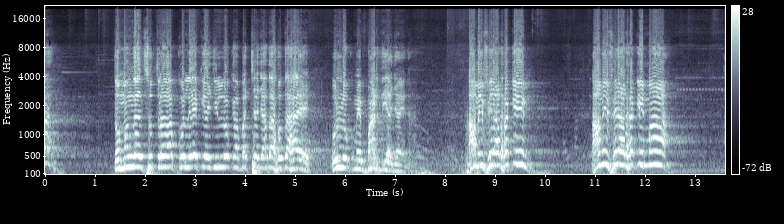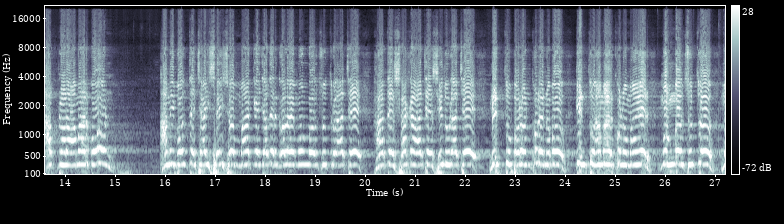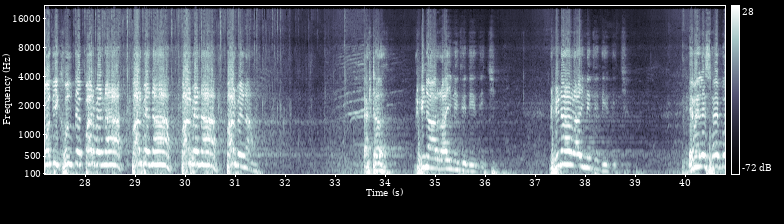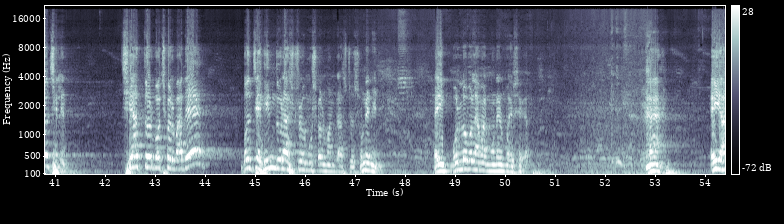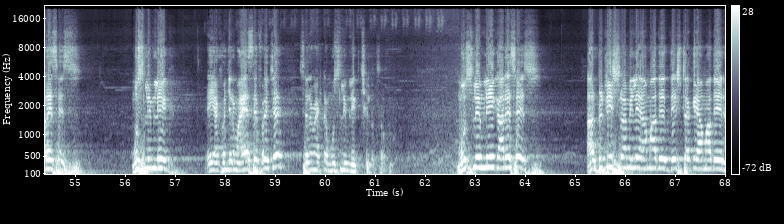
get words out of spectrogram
तो मंगल सूत्र आपको लेके जिन लोग का बच्चा ज्यादा होता है उन लोग में बांट दिया जाएगा আমি ফিরাদ হাকিম। আমি ফিরাদ হাকিম, মা। আপনারা আমার বোন। আমি বলতে চাই, সেই সব মাকে যাদের গলায় মঙ্গলসূত্র আছে, হাতে শাখা আছে, সিঁদুর আছে, মৃত্যুবরণ করে নেব। কিন্তু আমার কোন মায়ের মঙ্গলসূত্র মোদি খুলতে পারবে না পারবে না পারবে না পারবে না। একটা ঘৃণার রাজনীতি দিয়ে দিচ্ছে। ঘৃণার রাজনীতি দিয়ে দিচ্ছে। এমএলএ সাহেব বলছিলেন, ছিয়াত্তর বছর বাদে বলছে হিন্দু রাষ্ট্র, মুসলমান রাষ্ট্র শুনে নিন এই বলল বলে আমার মনের মধ্যে এসে গেল। হ্যাঁ এই আরএসএস, মুসলিম লীগ, এই এখন যেরকম আইএসএফ হয়েছে, সেরকম একটা মুসলিম লীগ ছিল তখন। মুসলিম লীগ, আরএসএস আর ব্রিটিশরা মিলে আমাদের দেশটাকে আমাদের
